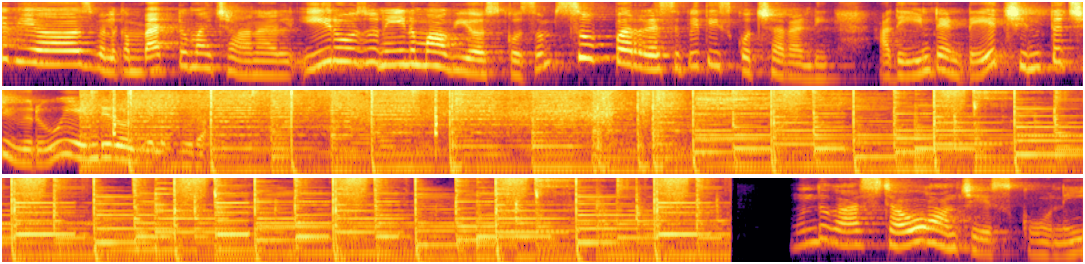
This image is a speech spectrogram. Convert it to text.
Hi viewers welcome back to my channel. ఈరోజు నేను మా వ్యూయర్స్ కోసం సూపర్ రెసిపీ తీసుకొచ్చానండి. అదేంటంటే చింత చిగురు ఎండి రొయ్యల కూర. ముందుగా స్టవ్ ఆన్ చేసుకొని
